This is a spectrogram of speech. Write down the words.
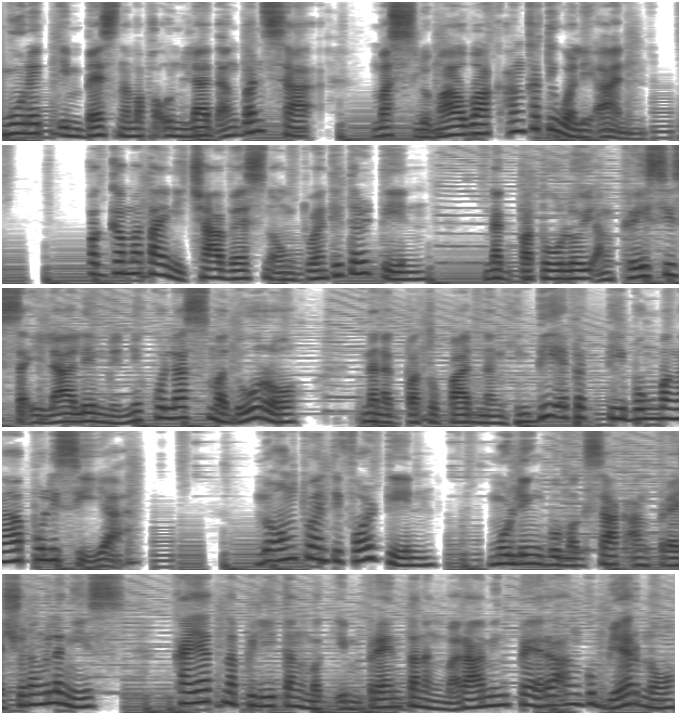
ngunit imbes na mapaunlad ang bansa, mas lumawak ang katiwalian. Pagkamatay ni Chavez noong 2013, nagpatuloy ang krisis sa ilalim ni Nicolas Maduro na nagpatupad ng hindi epektibong mga pulisiya. Noong 2014, muling bumagsak ang presyo ng langis kaya't napilitang mag-imprenta ng maraming pera ang gobyerno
